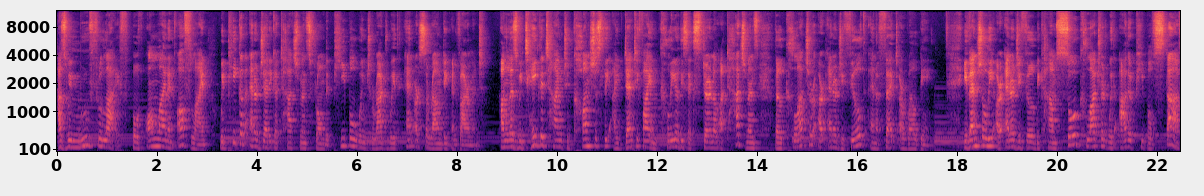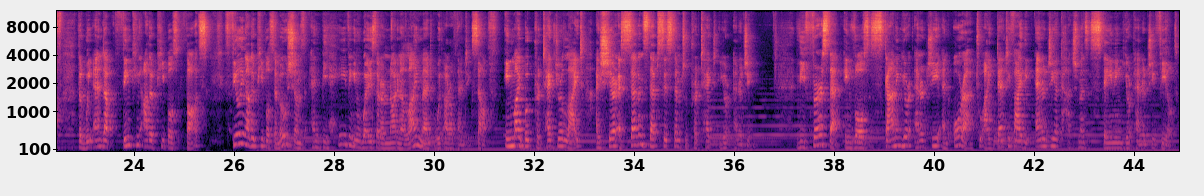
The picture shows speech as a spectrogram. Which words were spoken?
As we move through life, both online and offline, we pick up energetic attachments from the people we interact with and our surrounding environment. Unless we take the time to consciously identify and clear these external attachments, they'll clutter our energy field and affect our well-being. Eventually, our energy field becomes so cluttered with other people's stuff that we end up thinking other people's thoughts, feeling other people's emotions, and behaving in ways that are not in alignment with our authentic self. In my book Protect Your Light, I share a seven-step system to protect your energy. The first step involves scanning your energy and aura to identify the energy attachments staining your energy field.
